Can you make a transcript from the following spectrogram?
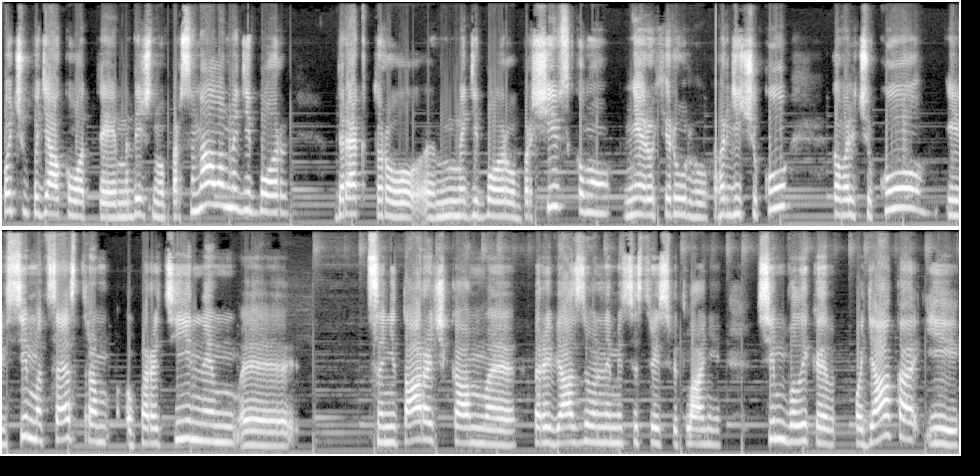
Хочу подякувати медичному персоналу Медібор, директору е, Медібору Борщівському, нейрохірургу Гордійчуку, Ковальчуку і всім медсестрам, операційним. е, Санітарочкам, е, перев'язувальній медсестрі Світлані, всім велика подяка і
